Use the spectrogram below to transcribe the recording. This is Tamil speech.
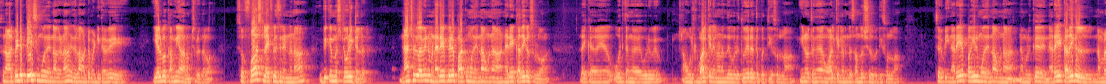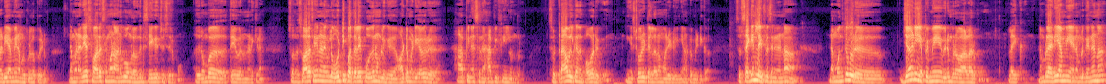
ஸோ நாலு பேர்கிட்ட பேசும்போது என்ன ஆகுனா இதெல்லாம் ஆட்டோமேட்டிக்காகவே இயல்பாக கம்மியாக ஆரம்பிச்சிடும் இதெல்லாம். ஸோ ஃபர்ஸ்ட் லைஃப் லெசன் என்னென்னா பிகம் அ ஸ்டோரி டெல்லர் நேச்சுரலாகவே நம்ம நிறைய பேரை பார்க்கும்போது என்ன ஆகுனா நிறைய கதைகள் சொல்லுவாங்க. லைக் ஒருத்தங்க ஒரு அவங்களுக்கு வாழ்க்கையில் நடந்த ஒரு துயரத்தை பற்றி சொல்லலாம். இன்னொருத்தங்க அவங்க வாழ்க்கையில் நடந்த சந்தோஷத்தை பற்றி சொல்லலாம். ஸோ இப்படி நிறைய பகிரும் போது என்ன ஆகுனா நம்மளுக்கு நிறைய கதைகள் நம்ம அறியாமே நம்மளுக்குள்ளே போயிடும். நம்ம நிறைய சுவாரஸ்யமான அனுபவங்களை வந்துட்டு சேகரித்து வச்சுருப்போம். அது ரொம்ப தேவைன்னு நினைக்கிறேன். ஸோ அந்த சுவாரஸ்யமான நினைவுகளை ஓட்டி பார்த்தாலே போதும். நம்மளுக்கு ஆட்டோமேட்டிக்காகவே ஒரு ஹாப்பினஸ் அண்ட் ஹாப்பி ஃபீல் வந்துடும் ஸோ ட்ராவலுக்கு அந்த பவர் இருக்குது நீங்கள் ஸ்டோரி டெல்லராக மாறிடுவீங்க ஆட்டோமேட்டிக்காக ஸோ செகண்ட் லைஃப் லெசன் என்னென்னா நம்ம வந்துட்டு ஒரு ஜேர்னி எப்பயுமே விரும்புகிற ஆளாக இருப்போம். லைக் நம்மளை அறியாமையே நம்மளுக்கு என்னென்னா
